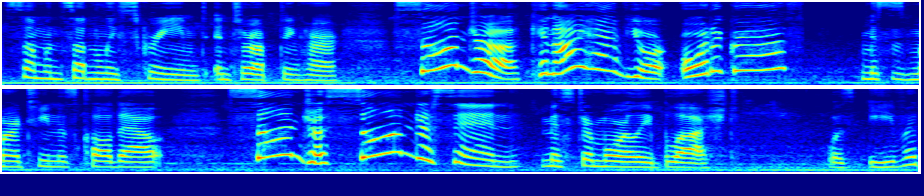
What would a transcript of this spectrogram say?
someone suddenly screamed, interrupting her. Sandra, can I have your autograph? Mrs. Martinez called out. Sandra Saunderson, Mr. Morley blushed. Was Eva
